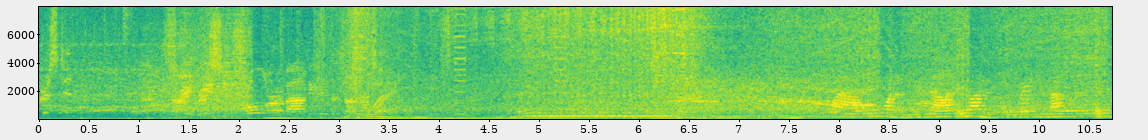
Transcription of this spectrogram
Kristen? Sorry, Race Control are about to get this underway. Wow, what a valuable race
